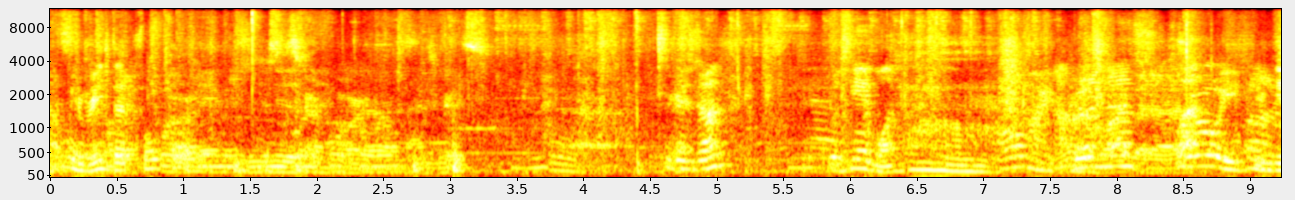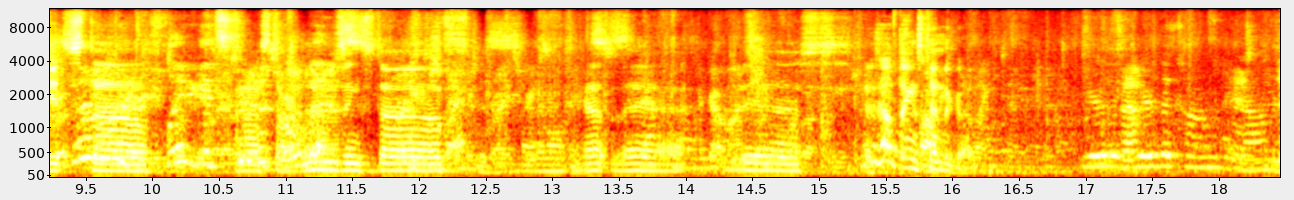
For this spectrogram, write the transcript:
Let me read that full card. You guys done? What's game one? You get stuff. And I start losing stuff. Got that. This. That's how things tend to go. You're the, you're the calm down. Put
